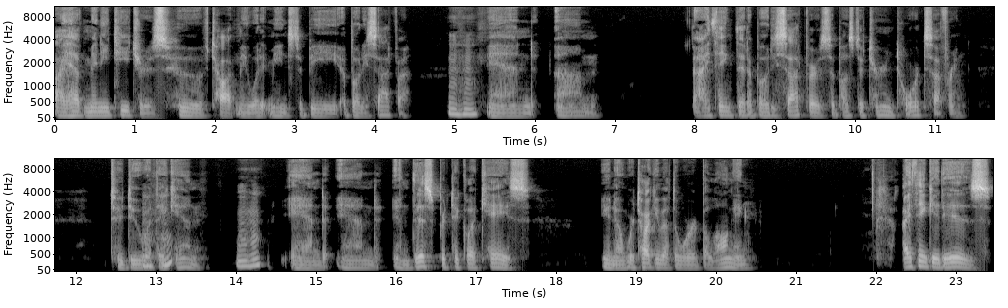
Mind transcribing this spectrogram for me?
I have many teachers who have taught me what it means to be a bodhisattva. Mm-hmm. And um, I think that a bodhisattva is supposed to turn toward suffering to do what mm-hmm. they can. Mm-hmm. And and in this particular case, you know, we're talking about the word belonging. I think it is,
